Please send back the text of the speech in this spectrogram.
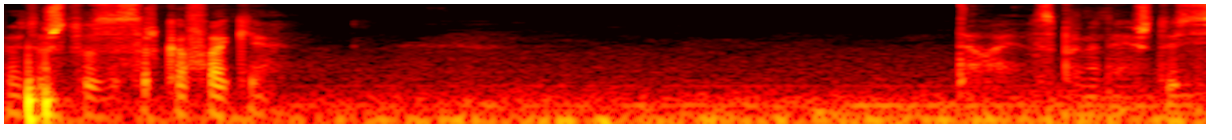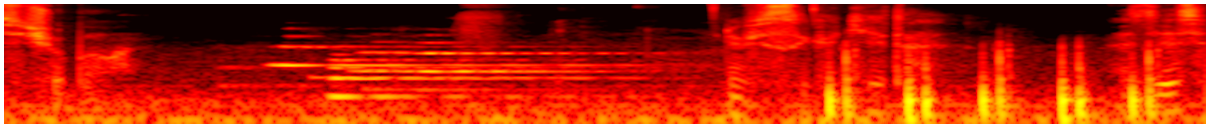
Это что за саркофаги? Давай, вспоминай, что здесь еще было. Весы какие-то. А здесь?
